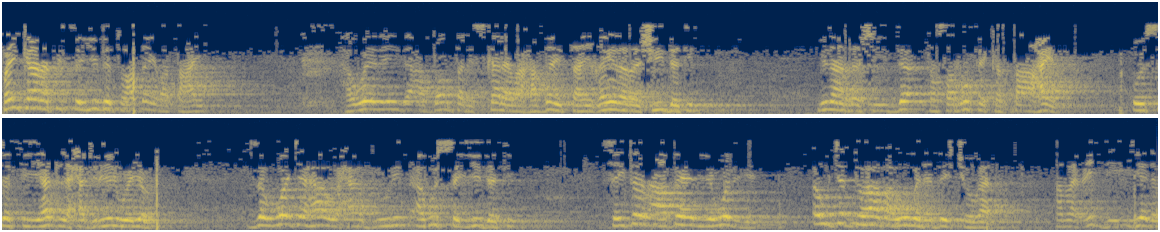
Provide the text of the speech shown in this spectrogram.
fain kaanat isayidatu haddayba tahay haweeneyda addoontan iskaleba hadday tahay kayra rashiidatin midaan rashiida tasarufi karta ahayn oo safiihad la xajriyey weeyaba zawajahaa waxaa guurin abusayidati sayidadan aabbaheed iyo weligeed aw jadduhaa ama awogeed hadday joogaan. Ama ciddii iyada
